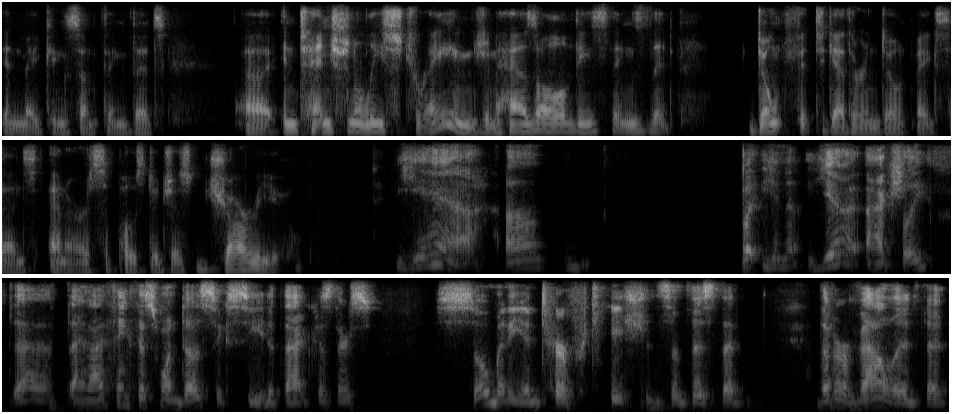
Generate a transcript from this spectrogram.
in making something that's uh, intentionally strange and has all of these things that don't fit together and don't make sense and are supposed to just jar you. Yeah. Um, but you know, yeah, actually, uh, and I think this one does succeed at that because there's so many interpretations of this that that are valid that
